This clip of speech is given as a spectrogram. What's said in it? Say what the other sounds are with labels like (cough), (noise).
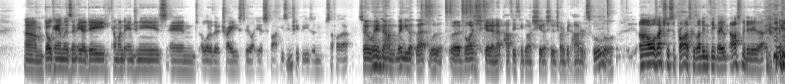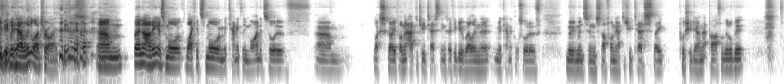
um, dog handlers and EOD come under engineers, and a lot of the tradies too, like yeah, Sparkies and Chippies and stuff like that. So when um when you got that, advice you should go down that path, you think, "Oh shit, I should have tried a bit harder at school," Uh, I was actually surprised because I didn't think they asked me to do that (laughs) with how little I tried. (laughs) Um, but no, I think it's more like it's more mechanically minded sort of um, like scope on the aptitude testing. So if you do well in the mechanical sort of movements and stuff on the aptitude tests, they push you down that path a little bit.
